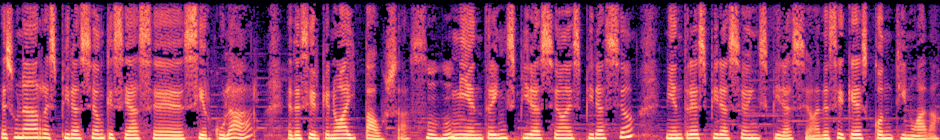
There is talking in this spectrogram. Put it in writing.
Es una respiración que se hace circular, es decir, que no hay pausas, Ujú. ni entre inspiración a expiración, ni entre expiración a inspiración, es decir, que es continuada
